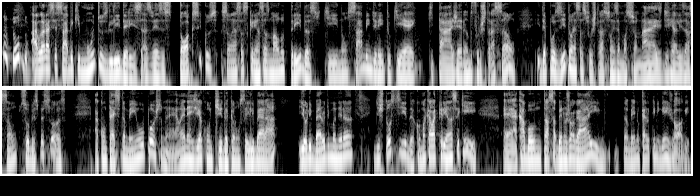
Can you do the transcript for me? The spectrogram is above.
com tudo. Agora você sabe que muitos líderes, às vezes tóxicos, são essas crianças malnutridas que não sabem direito o que é que está gerando frustração e depositam essas frustrações emocionais de realização sobre as pessoas. Acontece também o oposto, né? É uma energia contida que eu não sei liberar, e eu libero de maneira distorcida, como aquela criança que é, acabou não tá sabendo jogar e também não quero que ninguém jogue.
